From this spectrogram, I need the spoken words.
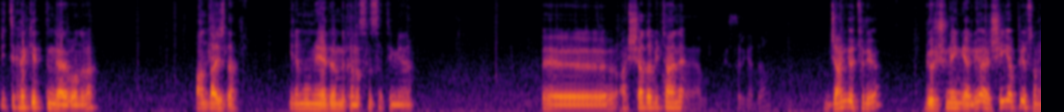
bir tık hak ettim galiba onu ben. Bandajda. Yine mumyaya döndük anasını satayım ya. Ee, aşağıda bir Ne tane can götürüyor. Görüşünü engelliyor. Her şeyi yapıyor sana.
